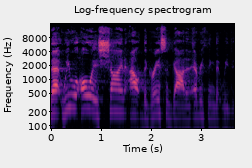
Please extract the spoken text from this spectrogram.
That we will always shine out the grace of God in everything that we do.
